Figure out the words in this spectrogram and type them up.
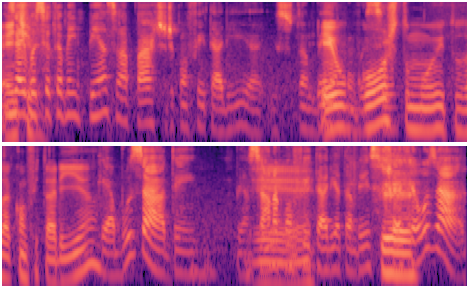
Mas aí gente- você também pensa na parte de confeitaria? Isso também é Eu você? gosto muito da confeitaria, Que é abusado, hein? Pensar na É. confeitaria também, esse É. chefe é ousado.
